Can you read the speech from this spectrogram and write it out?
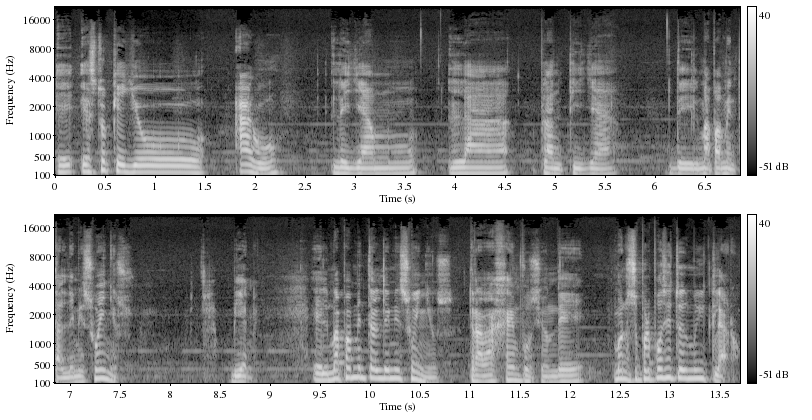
eh, esto que yo hago le llamo la plantilla del mapa mental de mis sueños. Bien, el mapa mental de mis sueños trabaja en función de, bueno, su propósito es muy claro,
